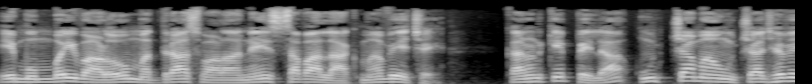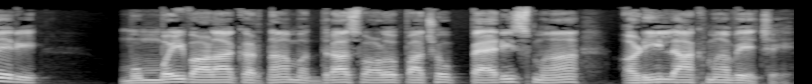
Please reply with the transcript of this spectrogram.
એ મુંબઈવાળો મદ્રાસવાળાને સવા લાખમાં વેચે. કારણ કે પેલા ઊંચામાં ઊંચા ઝવેરી. મુંબઈવાળા કરતાં મદ્રાસવાળો પાછો પેરિસમાં અઢી લાખમાં વેચે.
